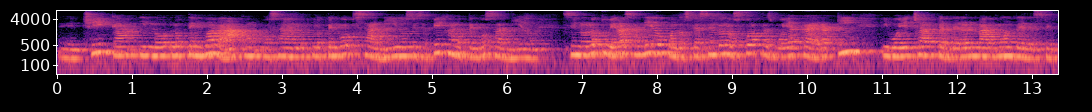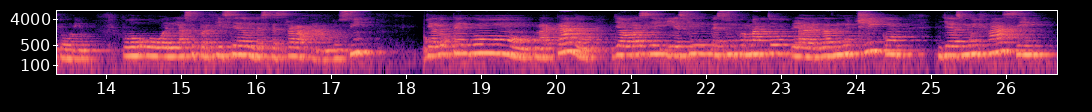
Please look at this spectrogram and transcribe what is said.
eh, chica y lo, tengo abajo, o sea, lo, lo tengo salido, si se fijan lo tengo salido. Si no lo tuviera salido, cuando esté haciendo los cortes voy a caer aquí y voy a echar a perder el mármol del escritorio o, en la superficie donde estés trabajando, ¿sí? Ya lo tengo marcado y ahora sí, y es un, es un formato, la verdad, muy chico, ya es muy fácil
